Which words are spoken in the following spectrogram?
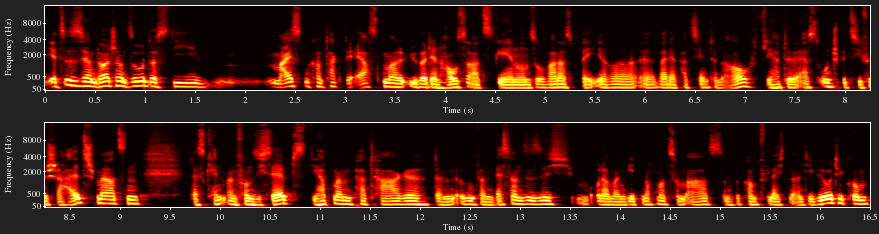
Jetzt ist es ja in Deutschland so, dass die meisten Kontakte erstmal über den Hausarzt gehen. Und so war das bei ihrer, äh, bei der Patientin auch. Sie hatte erst unspezifische Halsschmerzen. Das kennt man von sich selbst. Die hat man ein paar Tage, dann irgendwann bessern sie sich oder man geht nochmal zum Arzt und bekommt vielleicht ein Antibiotikum.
